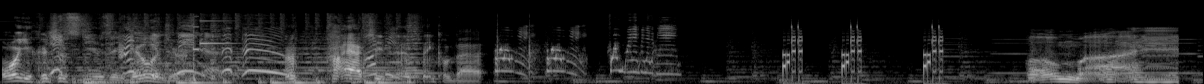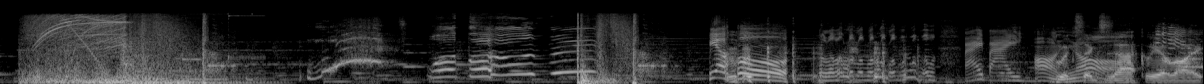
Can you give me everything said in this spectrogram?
Or you could just use a villager. I actually didn't think of that. Oh my. What? What the hell is this? Yo! Bye bye. Oh Looks no. exactly alike.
